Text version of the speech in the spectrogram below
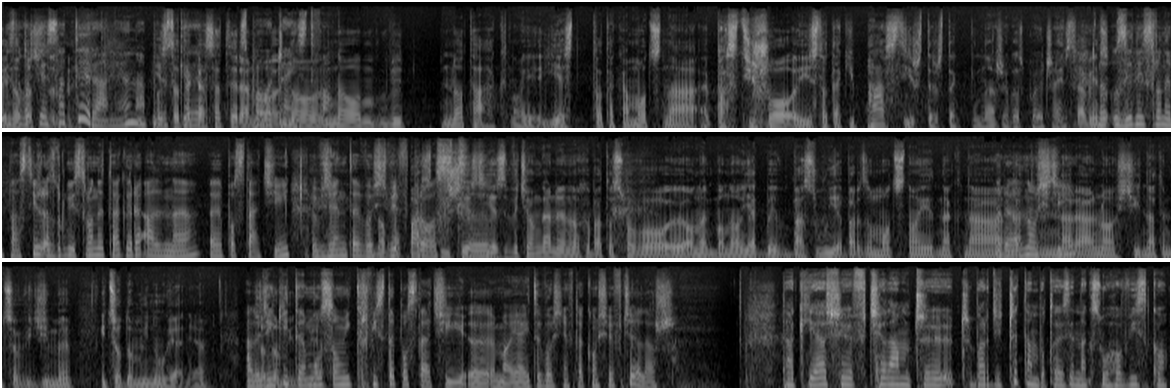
Jest no to właściwie satyra, nie? Na jest to polskie taka satyra, no, społeczeństwo. no, no, y, no tak, no, jest to taka mocna pastiszo, jest to taki pastisz też tak naszego społeczeństwa, więc No, z jednej strony pastisz, a z drugiej strony tak realne e, postaci, wzięte właściwie no bo wprost. pastisz jest, y, jest wyciągane, no chyba to słowo, y, ono, ono jakby bazuje bardzo mocno jednak na, na, Realności. tym, na realności, na tym, co widzimy i co dominuje, nie? Ale co dzięki dominuje. temu są i krwiste postaci, Maja, i ty właśnie w taką się wcielasz. Tak, ja się wcielam, czy, czy bardziej czytam, bo to jest jednak słuchowisko.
